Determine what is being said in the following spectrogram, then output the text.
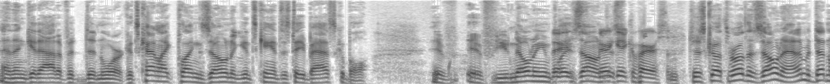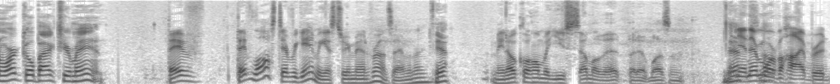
and then get out if it didn't work. It's kind of like playing zone against Kansas State basketball. If if you don't even play very, zone, very just, good comparison. just go throw the zone at him. It doesn't work. Go back to your man. They've they've lost every game against three man fronts, haven't they? Yeah. I mean, Oklahoma used some of it, but it wasn't. Yeah, they're more of a hybrid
